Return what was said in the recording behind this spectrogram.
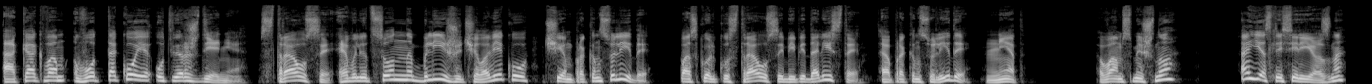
А как вам вот такое утверждение? Страусы эволюционно ближе человеку, чем проконсулиды, поскольку страусы бипедалисты, а проконсулиды — нет. Вам смешно? А если серьезно?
